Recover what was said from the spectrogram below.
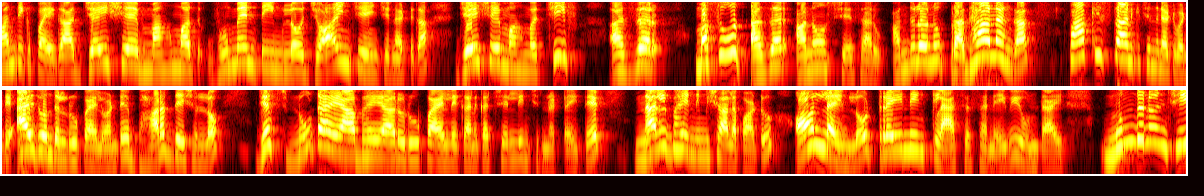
మందికి పైగా జైషే మహమ్మద్ ఉమెన్ టీంలో జాయిన్ చేయించినట్టుగా జైషే మహమ్మద్ చీఫ్ అజర్ మసూద్ అజర్ అనౌన్స్ చేశారు. అందులోనూ ప్రధానంగా పాకిస్తాన్కి చెందినటువంటి ఐదు వందల రూపాయలు అంటే భారతదేశంలో జస్ట్ నూట యాభై ఆరు రూపాయల్ని కనుక చెల్లించినట్టయితే నలభై నిమిషాల పాటు ఆన్లైన్లో ట్రైనింగ్ క్లాసెస్ అనేవి ఉంటాయి. ముందు నుంచి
